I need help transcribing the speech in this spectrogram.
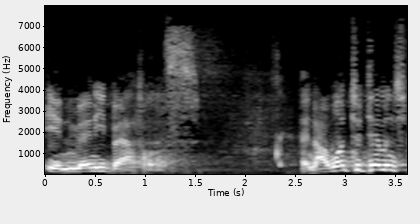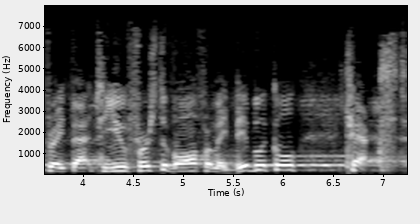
in many battles. And I want to demonstrate that to you first of all from a biblical text.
